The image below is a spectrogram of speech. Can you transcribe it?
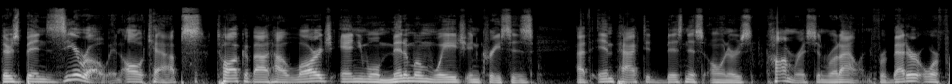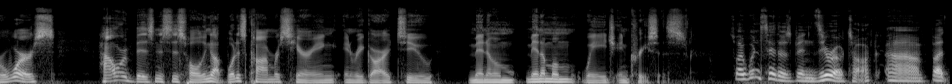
there's been zero in all caps talk about how large annual minimum wage increases have impacted business owners' commerce in Rhode Island. For better or for worse, how are businesses holding up? What is commerce hearing in regard to minimum minimum wage increases? So I wouldn't say there's been zero talk, uh, but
